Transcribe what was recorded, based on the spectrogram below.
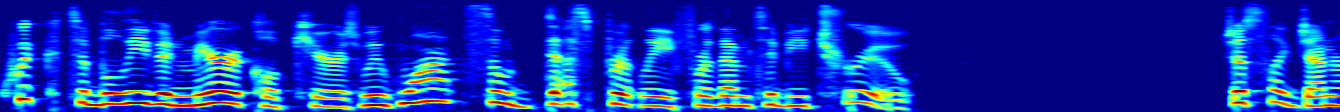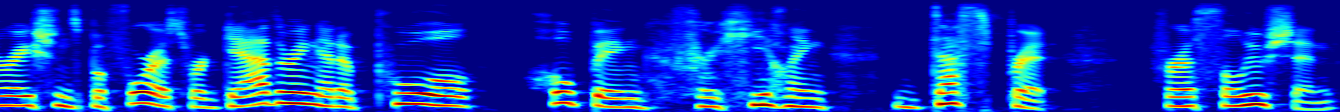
quick to believe in miracle cures. We want so desperately for them to be true. Just like generations before us were gathering at a pool hoping for healing, desperate for a solution.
